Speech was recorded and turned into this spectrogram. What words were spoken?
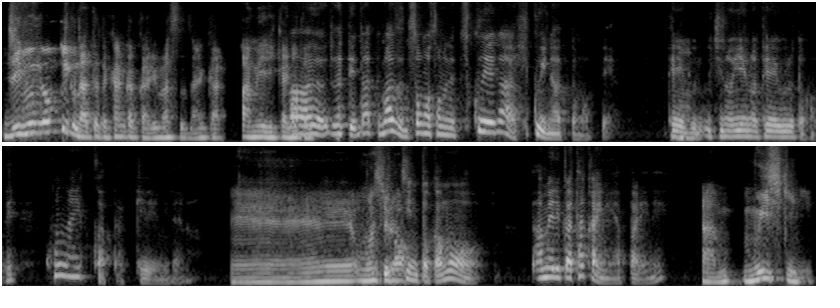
自分が大きくなってた感覚あります？なんかアメリカにあだってだってまずそもそもね机が低いなって思ってテーブル、うちの家のテーブルとかもえこんな低かったっけ？みたいな。えー、面キ白いッチンとかもアメリカ高いねやっぱりね。あ。無意識に。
